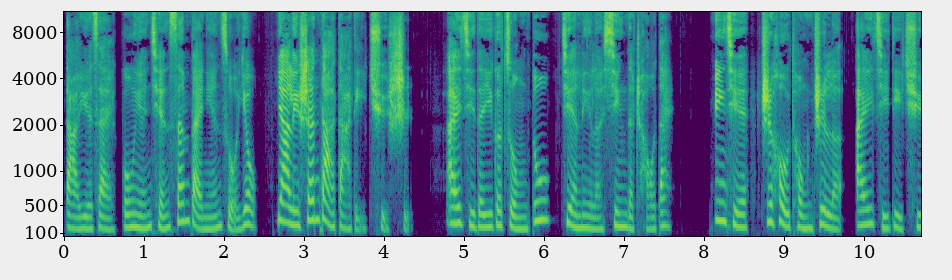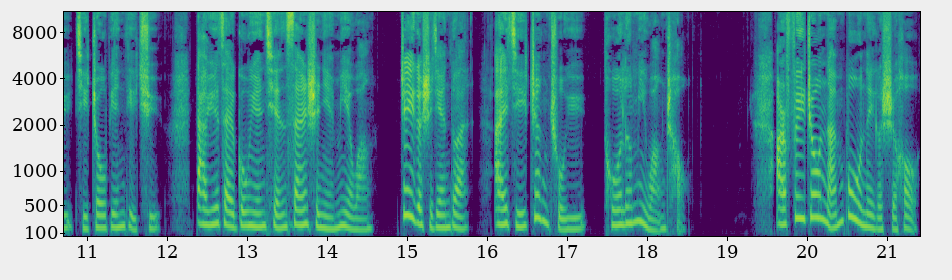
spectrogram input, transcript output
大约在公元前三百年左右，亚历山大大帝去世，埃及的一个总督建立了新的朝代，并且之后统治了埃及地区及周边地区，大约在公元前三十年灭亡。这个时间段，埃及正处于托勒密王朝，而非洲南部那个时候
